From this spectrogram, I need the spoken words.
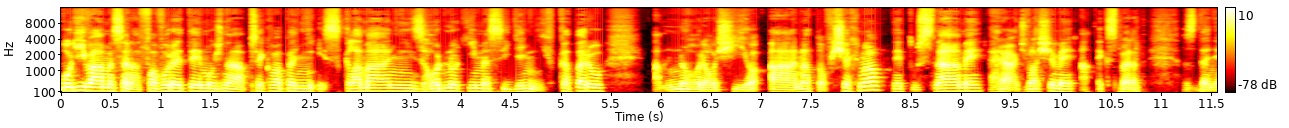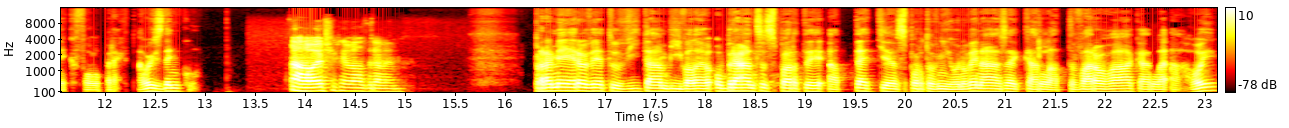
Podíváme se na favority, možná překvapení i zklamání, zhodnotíme si dění v Kataru a mnoho dalšího. A na to všechno je tu s námi hráč Vlašemi a expert Zdeněk Folprecht. Ahoj Zdeňku. Ahoj, všechny vás zdravím. Premiérově tu vítám bývalého obránce Sparty a teď sportovního novináře Karla Tvaroha. Karle, ahoj.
